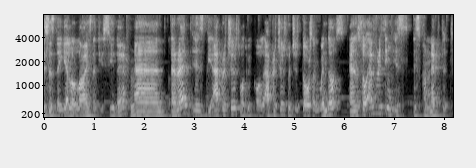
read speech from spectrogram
This is the yellow lines that you see there, mm-hmm. and the red is the apertures, what we call apertures, which is doors and windows. And so everything is is connected,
